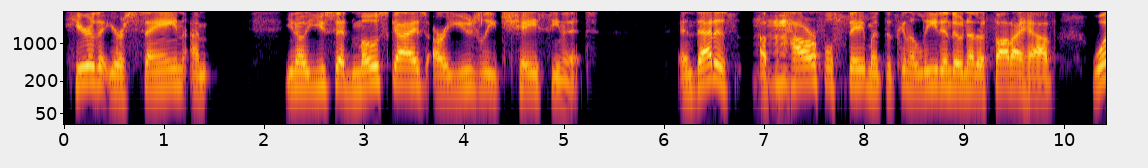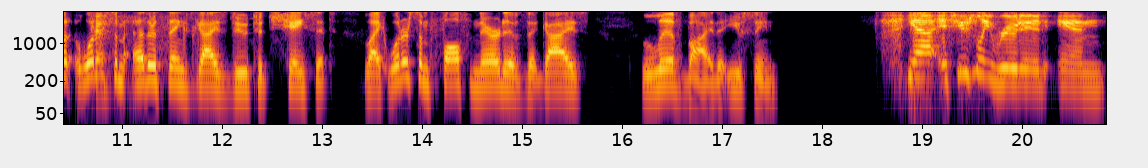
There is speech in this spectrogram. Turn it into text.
here that you're saying. I'm you know, you said most guys are usually chasing it. And that is a mm-hmm. powerful statement that's going to lead into another thought I have. What what okay. are some other things guys do to chase it? Like, what are some false narratives that guys live by that you've seen? Yeah, it's usually rooted in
